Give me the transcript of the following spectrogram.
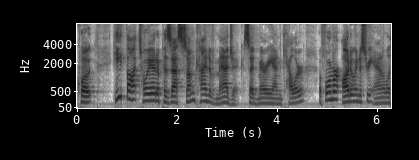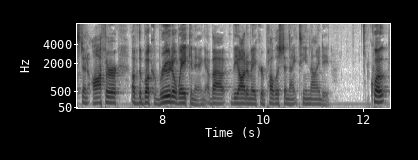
Quote, he thought Toyota possessed some kind of magic, said Maryann Keller, a former auto industry analyst and author of the book Rude Awakening about the automaker published in 1990. Quote,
